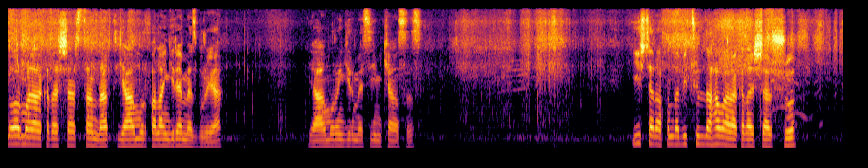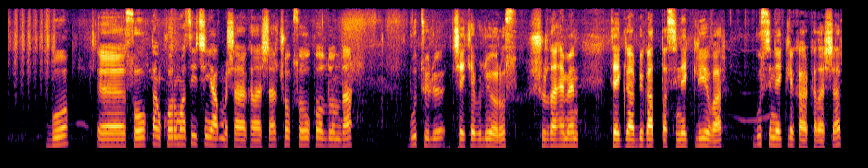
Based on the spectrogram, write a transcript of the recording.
normal arkadaşlar standart. Yağmur falan giremez buraya. Yağmurun girmesi imkansız. İç tarafında bir tül daha var arkadaşlar şu. Bu e, soğuktan koruması için yapmışlar arkadaşlar. Çok soğuk olduğunda bu tülü çekebiliyoruz. Şurada hemen tekrar bir katta sinekliği var. Bu sineklik arkadaşlar.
